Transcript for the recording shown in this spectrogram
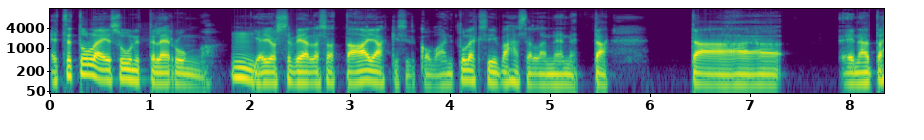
että se tulee ja suunnittelee rungo. Mm. Ja jos se vielä saattaa ajakin sillä kovaa, niin tuleeko siinä vähän sellainen, että tämä ei näytä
